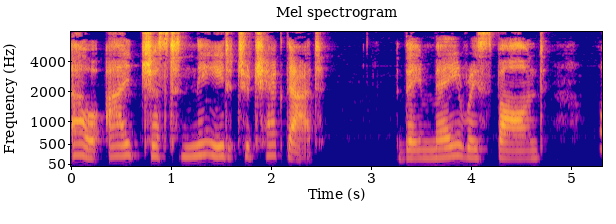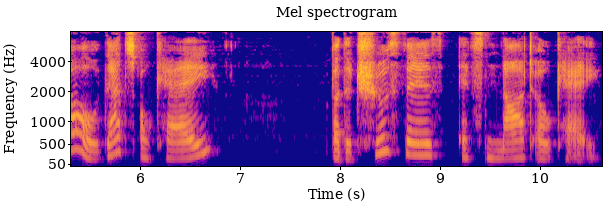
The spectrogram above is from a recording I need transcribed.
Oh, I just need to check that, they may respond, Oh, that's okay. But the truth is, it's not okay.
